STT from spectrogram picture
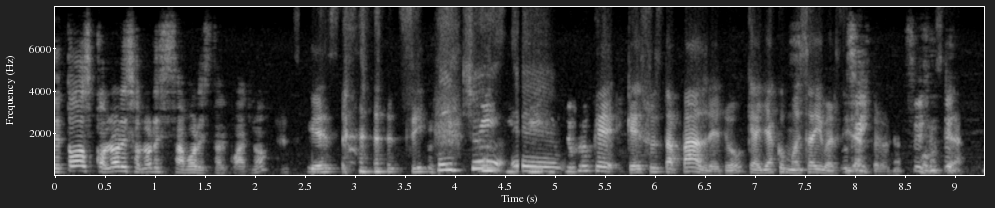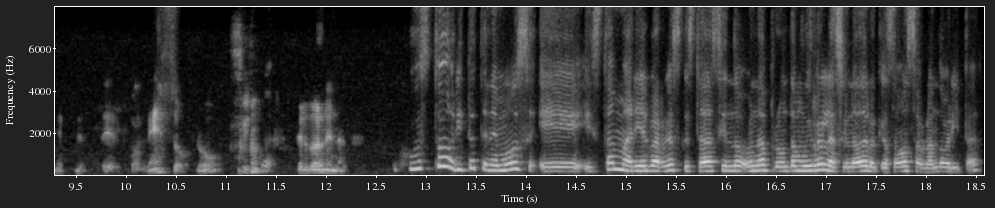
de todos colores, olores y sabores, tal cual, ¿no? Así es, sí. De hecho, sí, eh... yo creo que, que, eso está padre, ¿no? Que haya como esa diversidad, sí, pero no sí, podemos sí. quedar con eso, ¿no? Sí. Perdonen. Justo ahorita tenemos eh, esta Mariel Vargas que está haciendo una pregunta muy relacionada a lo que estamos hablando ahorita.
